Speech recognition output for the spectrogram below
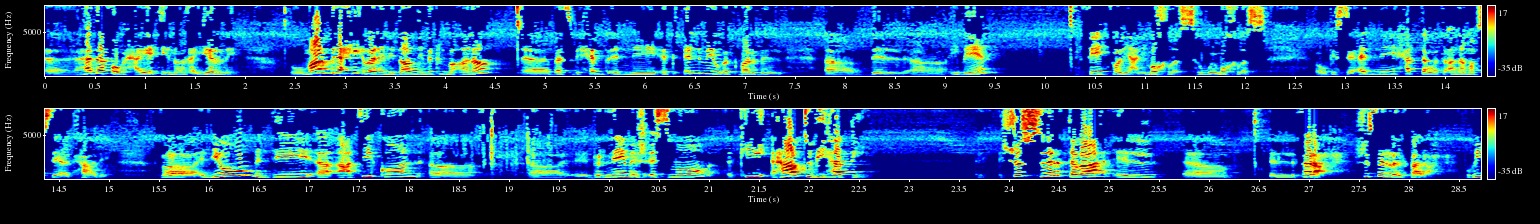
آه، هدفه بحياتي إنه يغيرني. وما رح يقبل إني ضلني مثل ما أنا آه، بس بحب إني إنمي وأكبر بال بالايمان فيثفول يعني مخلص هو مخلص. وبيساعدني حتى وقت أنا ما بساعد حالي. فاليوم بدي اعطيكم برنامج اسمه كي how to be happy شو السر تبع آه، الفرح؟ شو سر الفرح؟ وهي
